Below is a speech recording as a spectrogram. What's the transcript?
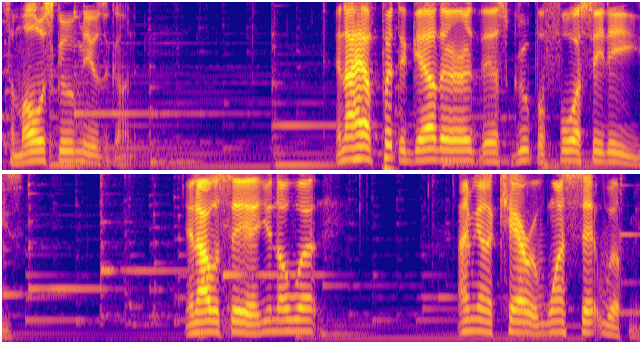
some old school music on it. And I have put together this group of four CDs. And I was saying, you know what? I'm going to carry one set with me.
